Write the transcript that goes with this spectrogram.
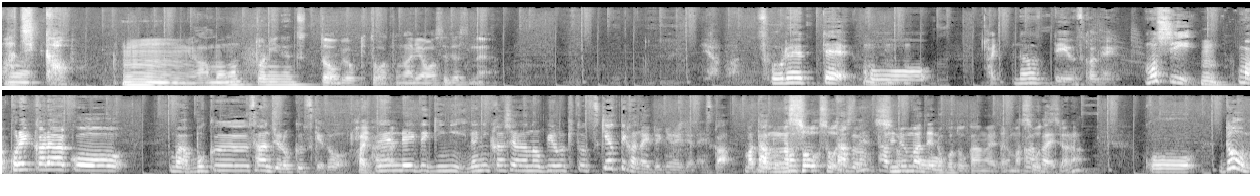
マジか。うん。いやもう本当にねずっと病気とは隣り合わせですねそれってこはい、うなんていうんですかね。もしうん、まあこれからこうまあ僕36ですけど、はいはいはい。年齢的に何かしらの病気と付き合っていかないといけないじゃないですか。まあ多分、まあ、そうそうですね。死ぬまでのことを考えたらまあそうですよね。こうどう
